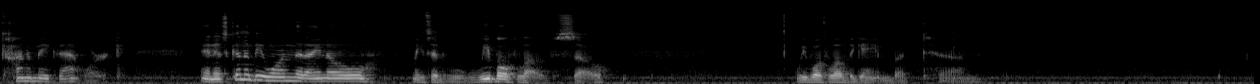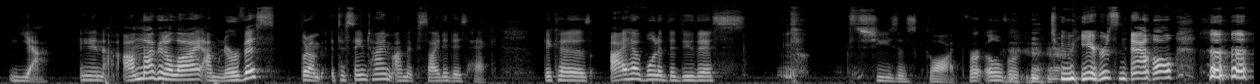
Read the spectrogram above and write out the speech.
kind of make that work. And it's going to be one that I know, like I said, we both love. So we both love the game, but. Um... Yeah. And I'm not going to lie, I'm nervous, but I'm, at the same time, I'm excited as heck because I have wanted to do this. Jesus God, for over two years now.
